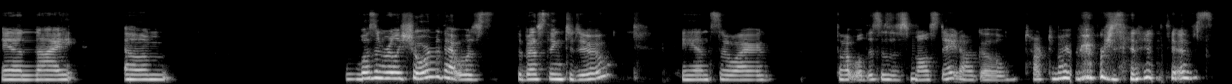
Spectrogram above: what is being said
And I um, wasn't really sure that was the best thing to do. And so I thought, well, this is a small state. I'll go talk to my representatives.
